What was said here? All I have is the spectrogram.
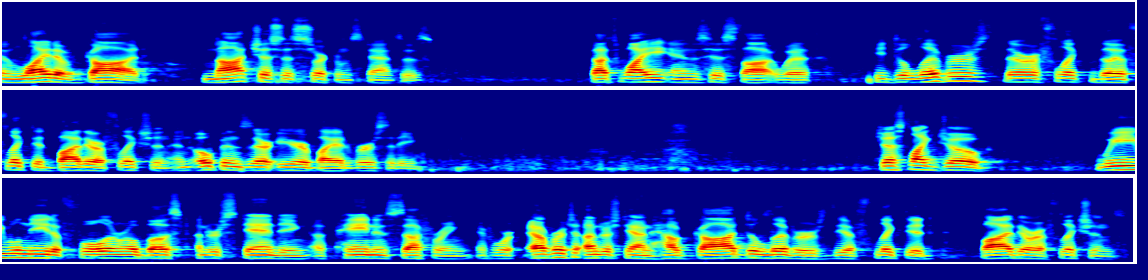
in light of God, not just his circumstances. That's why he ends his thought with He delivers their afflict, the afflicted by their affliction and opens their ear by adversity. Just like Job, we will need a full and robust understanding of pain and suffering if we're ever to understand how God delivers the afflicted by their afflictions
